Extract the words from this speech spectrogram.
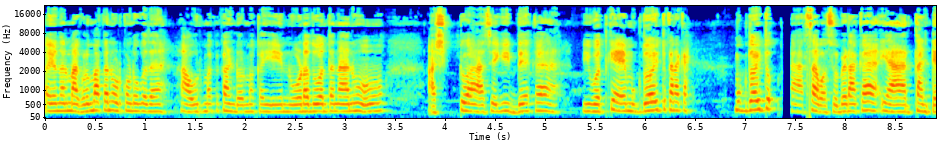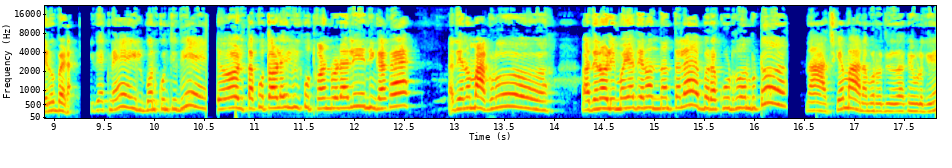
ಅಯ್ಯೋ ನನ್ನ ಮಗಳು ಮಕ್ಕ ನೋಡ್ಕೊಂಡು ಹೋಗೋದ? ಅವ್ರ ಮಕ್ಕ ಕಂಡವ್ರ ಮಕ್ಕ ಏನು ನೋಡೋದು ಅಂತ ನಾನು ಅಷ್ಟು ಆಸೆಗೆ ಇದ್ದೇಕ. ಇವತ್ತಿಗೆ ಮುಗ್ದೋಯ್ತು ಕನಕ ಮುಗ್ದೋಯ್ತು. ಯಾರು ಸವಸು ಬೇಡಕ ಯಾರ ತಂಟೇನು ಬೇಡ. ಇದಕ್ಕೆ ಇಲ್ಲಿ ಬಂದು ಕುಂತಿದ್ದಿ? ಹೇಳ್ತಾ ಕೂತಾಳೆ ಇಲ್ಲಿ ಕುತ್ಕೊಂಡು ನೋಡಲಿ ನಿಂಗಾಕ. ಅದೇನೋ ಮಗಳು, ಅದೇನೋ ಅಳಿಮಯ್ಯ, ಅದೇನೋ ಅಂದಂತಲ್ಲ ಬರ ಕುಡ್ದು ಅಂದ್ಬಿಟ್ಟು. ನಾಚಿಕೆ ಮಾನ ಮರೋದಿದ್ದಾಗ ಇವಳಿಗೆ.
